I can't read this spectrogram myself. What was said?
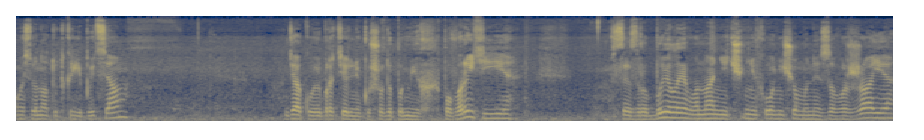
Ось вона тут кріпиться. Дякую брательнику, що допоміг поварити її. Все зробили, вона ніч, нікого нічому не заважає.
